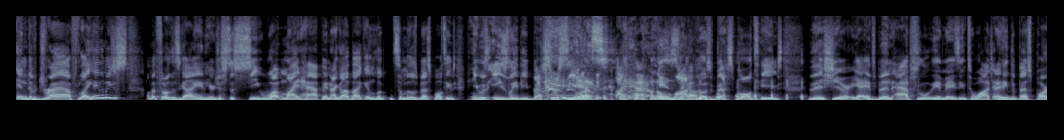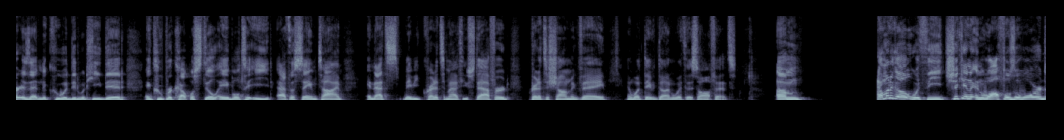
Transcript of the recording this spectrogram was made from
end of draft. Like, hey, let me just, I'm gonna throw this guy in here just to see what might happen. I got back and looked at some of those best ball teams. He was easily the best receiver Yes. I had on a Hands lot down. of those best ball teams this year. Yeah, it's been absolutely amazing to watch. And I think the best part is that Nacua did what he did, and Cooper Kupp was still able to eat at the same time. And that's maybe credit to Matthew Stafford, credit to Sean McVay, and what they've done with this offense. Um, I'm gonna go with the Chicken and Waffles Award.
